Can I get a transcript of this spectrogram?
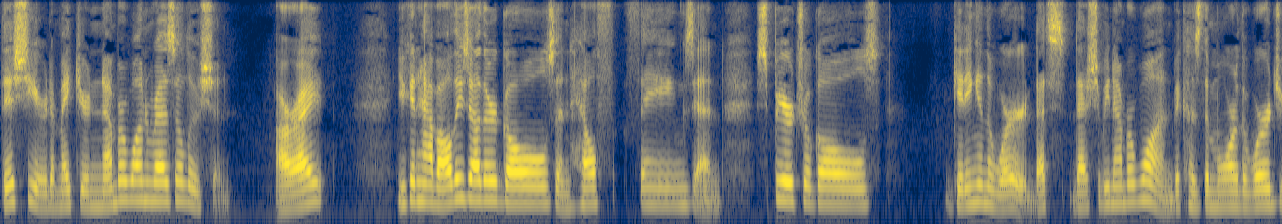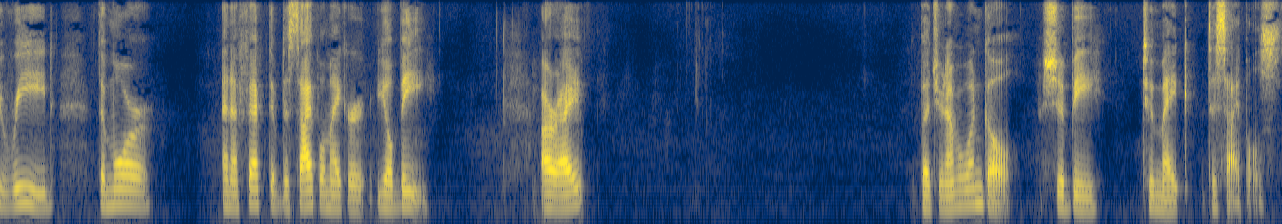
this year to make your number one resolution. All right. You can have all these other goals and health things and spiritual goals. Getting in the word. That's that should be number one because the more the word you read, the more an effective disciple maker you'll be. All right. But your number one goal should be to make disciples.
